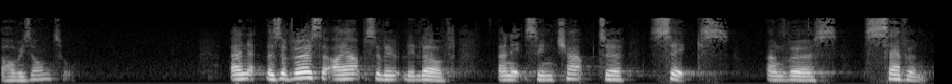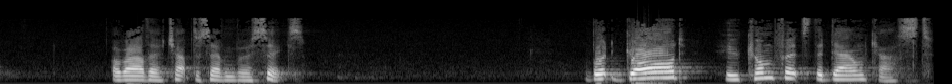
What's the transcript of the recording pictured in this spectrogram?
the horizontal. And there's a verse that I absolutely love and it's in chapter 6 and verse 7. Or rather, chapter 7 verse 6. But God, who comforts the downcast,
